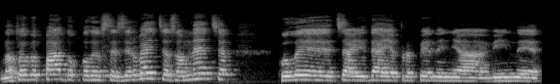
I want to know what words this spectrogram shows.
На той випадок, коли все зірветься, замнеться, коли ця ідея припинення війни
